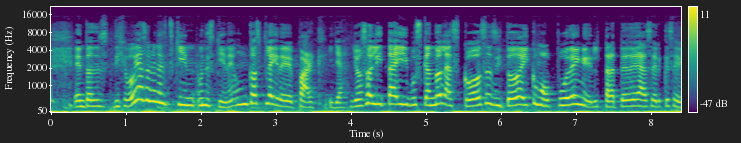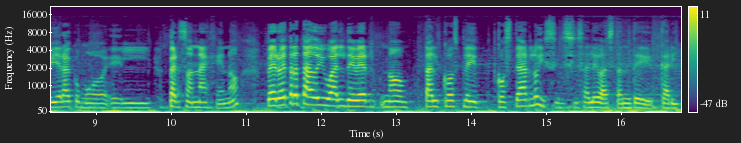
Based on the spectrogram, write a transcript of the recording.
Entonces dije, voy a hacer una skin, un skin, ¿eh? un cosplay de Park y ya. Yo solita ahí buscando las cosas y todo ahí como pude, en el, traté de hacer que se viera como el personaje, ¿no? Pero he tratado igual de ver, no, tal cosplay, costearlo y sí, sí sale bastante carito.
